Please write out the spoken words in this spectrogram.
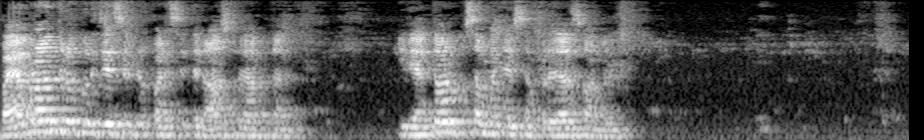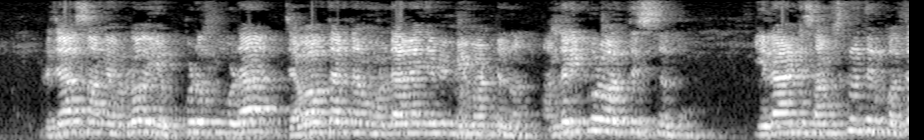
భయభ్రాంతులకు గురి చేసేటువంటి పరిస్థితి రాష్ట్ర వ్యాప్తానికి. ఇది ఎంతవరకు సంబంధించిన ప్రజాస్వామ్యం? ప్రజాస్వామ్యంలో ఎప్పుడు కూడా జవాబుదారితనం ఉండాలని చెప్పి మేము అంటున్నాం. అందరికీ కూడా వర్తిస్తుంది. ఇలాంటి సంస్కృతిని కొత్త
